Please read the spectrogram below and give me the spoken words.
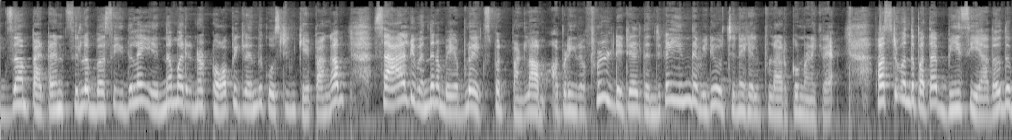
எக்ஸாம் பேட்டர்ன் சிலபஸ் இதெல்லாம் எந்த மாதிரியான டாப்பிக்லேருந்து கொஸ்டின் கேட்பாங்க சேலரி வந்து நம்ம எவ்வளோ எக்ஸ்பெக்ட் பண்ணலாம் அப்படிங்கிற ஃபுல் டீட்டெயில் தெரிஞ்சுக்க இந்த வீடியோ சின்ன ஹெல்ப்ஃபுல்லாக இருக்கும்னு நினைக்கிறேன். ஃபர்ஸ்ட் வந்து பார்த்தா பிசி அதாவது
